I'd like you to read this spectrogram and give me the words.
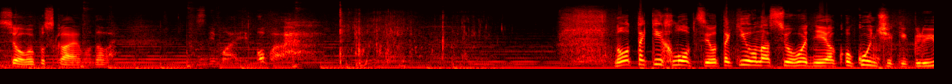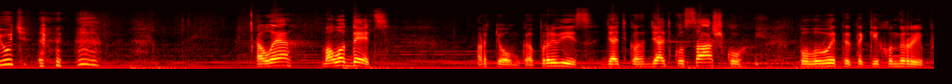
Все, випускаємо, давай. Знімай. Опа. Ну от такі хлопці, от такі у нас сьогодні як окунчики клюють. Але молодець. Артемка привіз дядько, дядьку Сашку половити таких он риб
